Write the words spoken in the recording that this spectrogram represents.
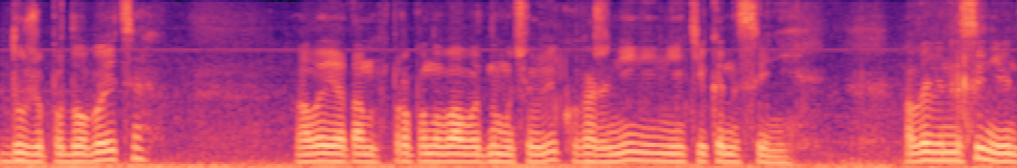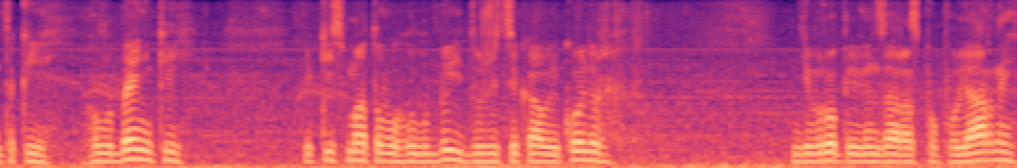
дуже подобається. Але я там пропонував одному чоловіку, каже, ні-ні, ні, тільки не синій. Але він не синій, він такий голубенький, якийсь матово-голубий, дуже цікавий колір. В Європі він зараз популярний,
